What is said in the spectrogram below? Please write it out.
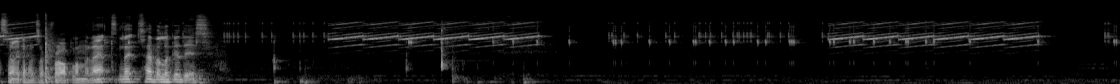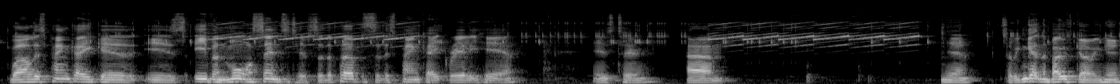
So it has a problem with that. Let's have a look at this. Well, this pancake is even more sensitive. So the purpose of this pancake really here is to, um, yeah, so we can get them both going here.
